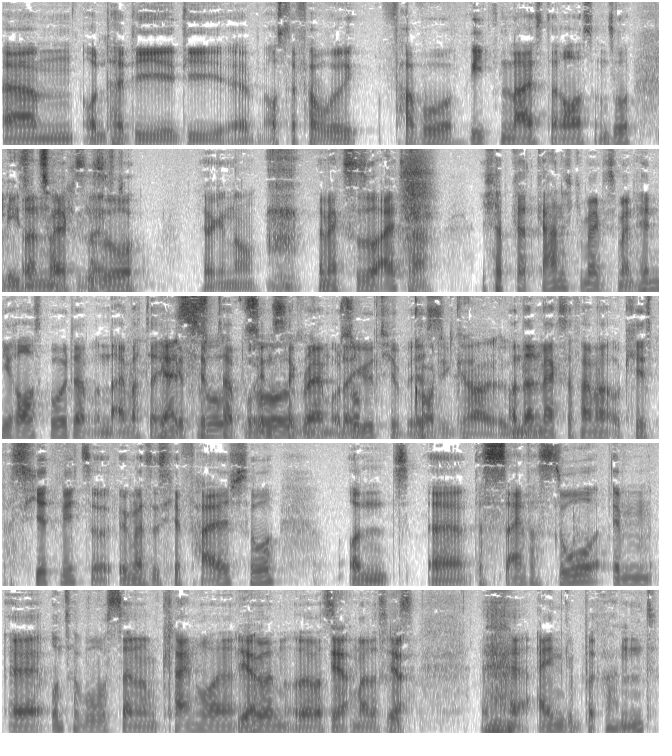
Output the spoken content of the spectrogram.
Ähm, und halt die, die ähm, aus der Favori Favoritenleiste raus und so. Und dann merkst du so, ja genau. Dann merkst du so, Alter, ich habe gerade gar nicht gemerkt, dass ich mein Handy rausgeholt habe und einfach dahin Ja, getippt so- habe, wo so Instagram oder YouTube ist. irgendwie. Und dann merkst du auf einmal, okay, es passiert nichts, so, irgendwas ist hier falsch so. Und äh, das ist einfach so im äh, Unterbewusstsein oder im Kleinhirn Ja. oder was Ja. auch immer das Ja. ist, äh, eingebrannt.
